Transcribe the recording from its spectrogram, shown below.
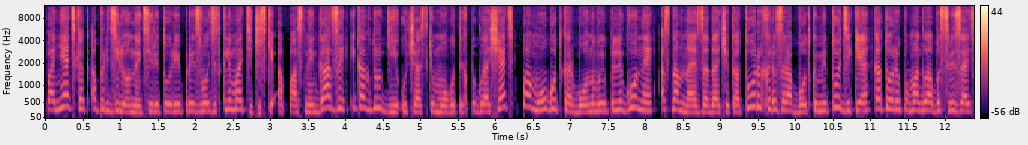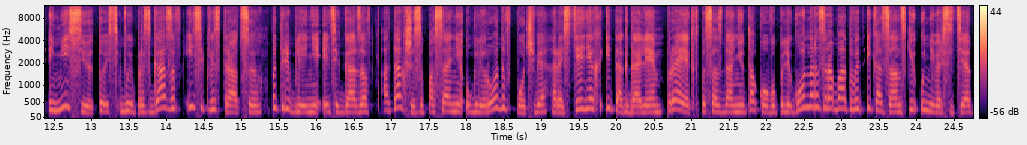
Понять, как определенные территории производят климатически опасные газы и как другие участки могут их поглощать, помогут карбоновые полигоны, основная задача которых – разработка методики, которая помогла бы связать эмиссию, то есть выброс газов, и секвестрацию, потребление этих газов, а также запасание углерода в почве, растениях и так так далее. Проект по созданию такого полигона разрабатывает и Казанский университет.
